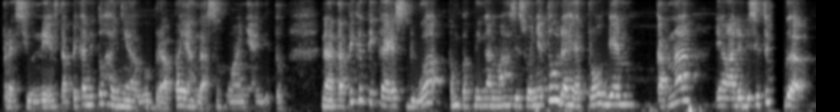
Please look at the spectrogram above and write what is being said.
Press tapi kan itu hanya beberapa yang nggak semuanya gitu. Nah, tapi ketika S2, kepentingan mahasiswanya itu udah heterogen, karena yang ada di situ juga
